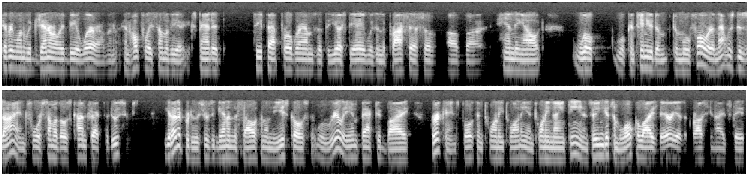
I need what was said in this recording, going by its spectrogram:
everyone would generally be aware of. And, and hopefully, some of the expanded CFAP programs that the USDA was in the process of, of uh, handing out will will continue to, to move forward. And that was designed for some of those contract producers. You get other producers, again in the South and on the East Coast, that were really impacted by hurricanes, both in 2020 and 2019. And so you can get some localized areas across the United States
